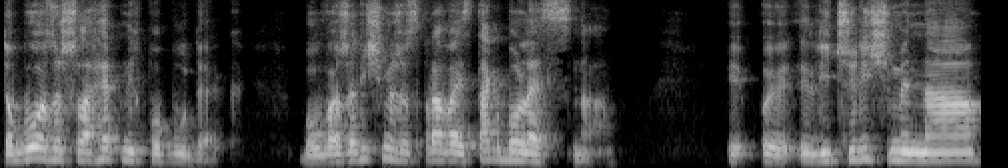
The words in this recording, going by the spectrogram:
To było ze szlachetnych pobudek, bo uważaliśmy, że sprawa jest tak bolesna, Y, y, liczyliśmy na,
